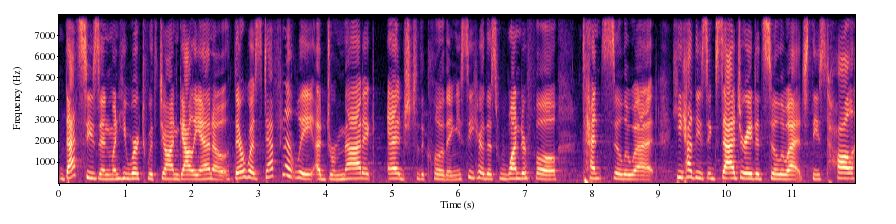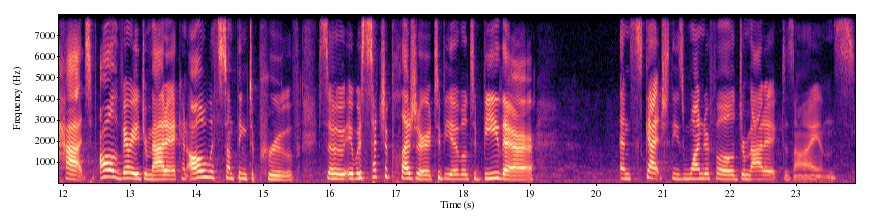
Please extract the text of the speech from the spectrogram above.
that season, when he worked with John Galliano, there was definitely a dramatic edge to the clothing. You see here this wonderful tent silhouette. He had these exaggerated silhouettes, these tall hats, all very dramatic and all with something to prove. So it was such a pleasure to be able to be there and sketch these wonderful dramatic designs.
